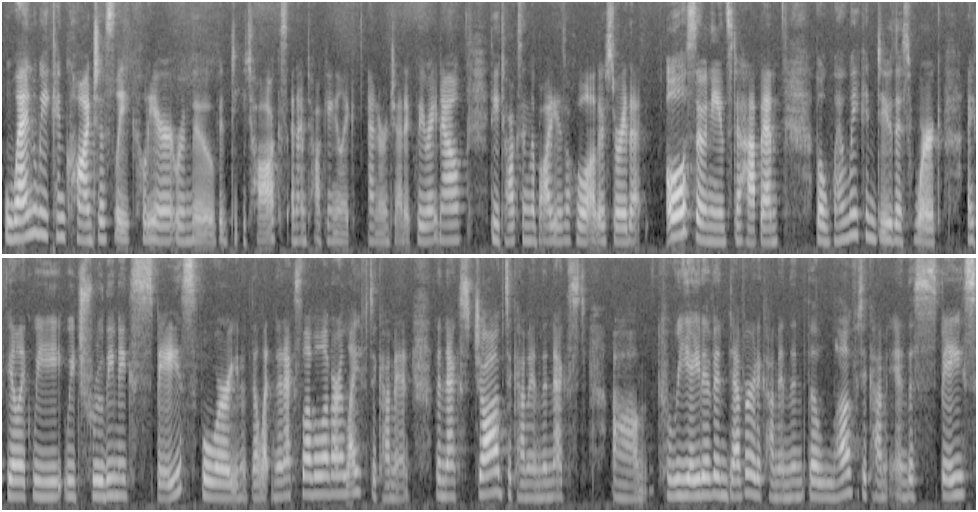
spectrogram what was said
when we can consciously clear, remove, detox, and I'm talking like energetically right now, detoxing the body is a whole other story that also needs to happen. But when we can do this work, I feel like we we truly make space for you know the, the next level of our life to come in, the next job to come in, the next um, creative endeavor to come in, the, the love to come in, the space,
